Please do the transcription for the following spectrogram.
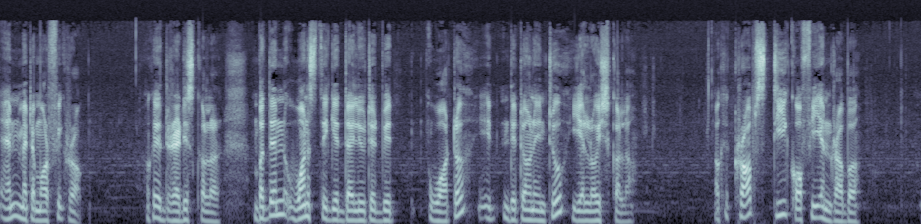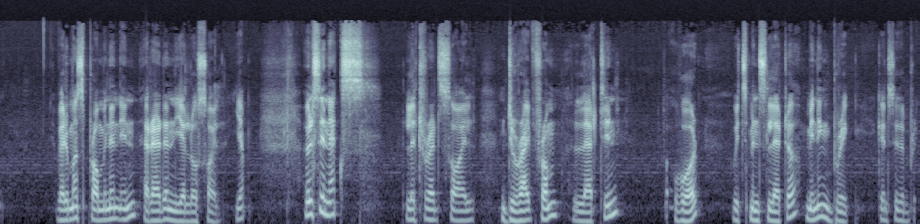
and metamorphic rock okay the reddish color. But then once they get diluted with water it they turn into yellowish color. Okay crops tea coffee and rubber very much prominent in red and yellow soil. Yep. We'll see next. Laterite soil derived from latin word which means later meaning brick. You can see the brick.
